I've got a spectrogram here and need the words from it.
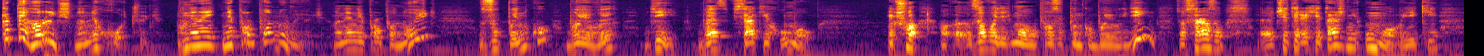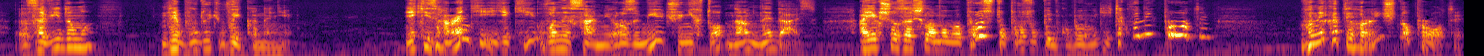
Категорично не хочуть. Вони навіть не пропонують. Вони не пропонують зупинку бойових дій без всяких умов. Якщо е, заводять мову про зупинку бойових дій, то зразу е, чотирьохетажні умови, які завідомо не будуть виконані. Якісь гарантії, які вони самі розуміють, що ніхто нам не дасть. А якщо зайшла мова просто про зупинку бойових дій, так вони проти. Вони категорично проти.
